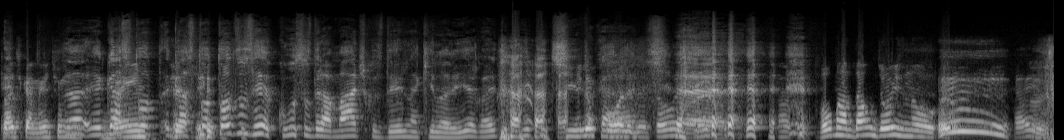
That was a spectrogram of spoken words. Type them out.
praticamente um. Ele gastou, gastou todos os recursos dramáticos dele naquilo ali, agora ele tem que repetir. Ele fôlego, então, é. vou mandar um Joe Snow. É isso.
